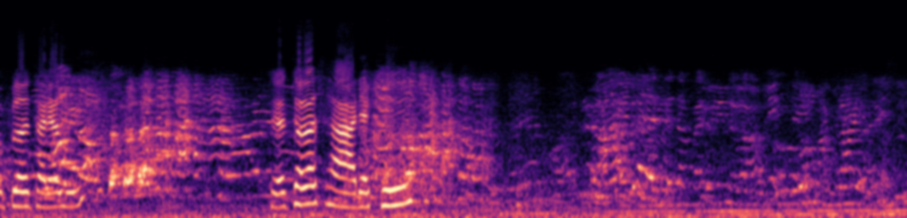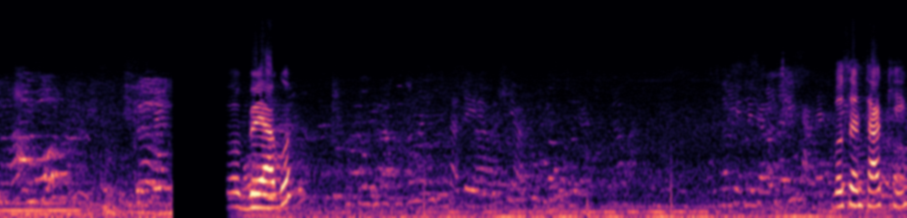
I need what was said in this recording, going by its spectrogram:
O planetário ali. Tem toda essa área aqui. Vou beber água. Vou sentar aqui.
